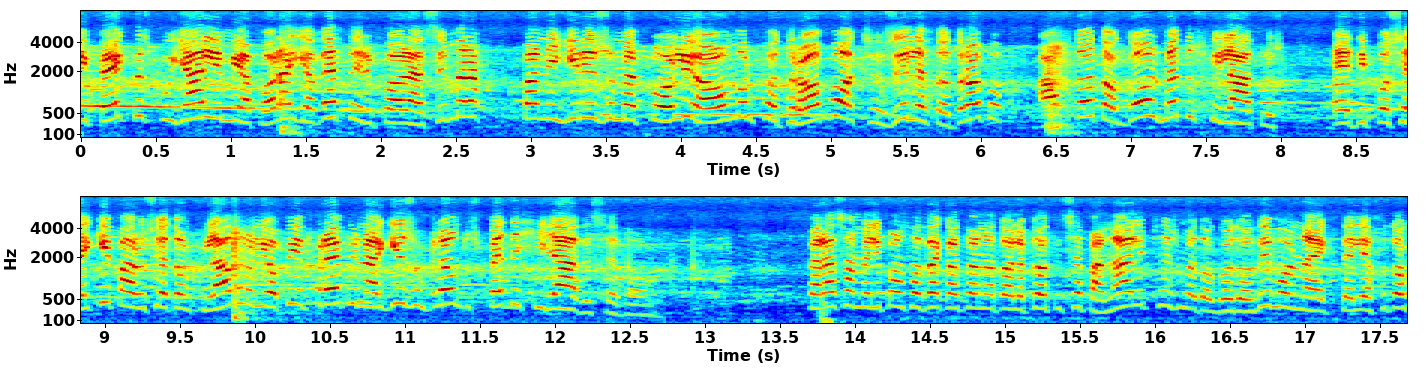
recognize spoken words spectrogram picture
οι παίκτες που για άλλη μια φορά, για δεύτερη φορά σήμερα, πανηγυρίζουν με πολύ όμορφο τρόπο, αξιοζήλευτο τρόπο αυτό το γκολ με τους φιλάθλους. Εντυπωσιακή παρουσία των φιλάθλων, οι οποίοι πρέπει να αγγίζουν πλέον τους 5.000 εδώ. Περάσαμε λοιπόν στο 19ο λεπτό της επανάληψης με τον Κοντοδήμο να εκτελεί αυτό το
